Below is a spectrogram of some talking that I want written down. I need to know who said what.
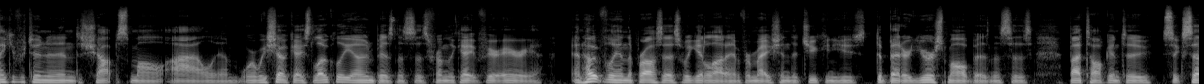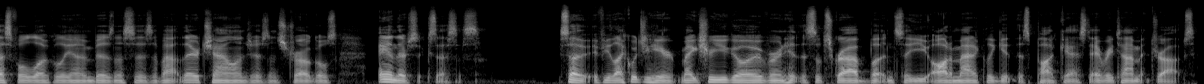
Speaker 1: Thank you for tuning in to Shop Small ILM, where we showcase locally owned businesses from the Cape Fear area. And hopefully, in the process, we get a lot of information that you can use to better your small businesses by talking to successful locally owned businesses about their challenges and struggles and their successes. So, if you like what you hear, make sure you go over and hit the subscribe button so you automatically get this podcast every time it drops.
